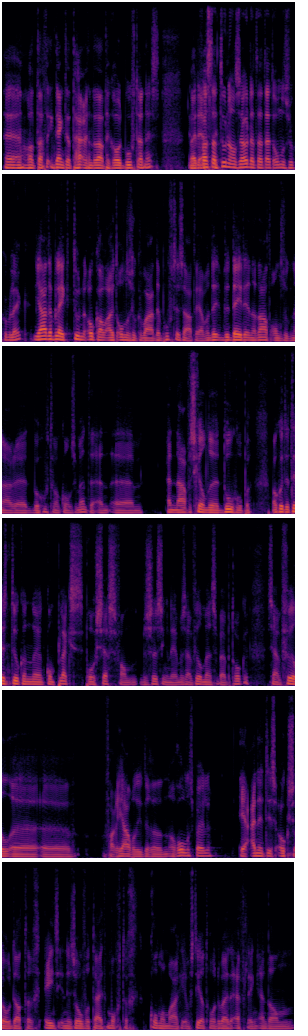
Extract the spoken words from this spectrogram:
Uh, want dat, ik denk dat daar inderdaad een groot behoefte aan is. was dat toen al zo, dat dat uit onderzoeken bleek? Ja, dat bleek toen ook al uit onderzoeken waar de behoeften zaten. Ja, want we deden inderdaad onderzoek naar uh, de behoeften van consumenten en, uh, en naar verschillende doelgroepen. Maar goed, het is natuurlijk een complex proces van beslissingen nemen. Er zijn veel mensen bij betrokken. Er zijn veel variabelen die er een, een rol in spelen. Ja, en het is ook zo dat er eens in de zoveel tijd mocht er, kon er maar geïnvesteerd worden bij de Efteling. En dan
